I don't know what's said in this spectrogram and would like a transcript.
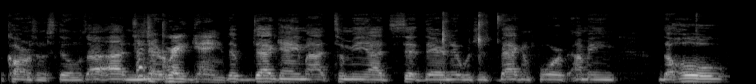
the Cardinals and the Steelers. I, I Such never a great game. the, that game. I to me, I'd sit there and it was just back and forth. I mean, the whole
